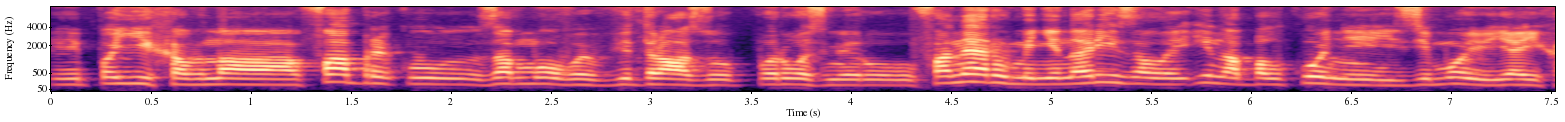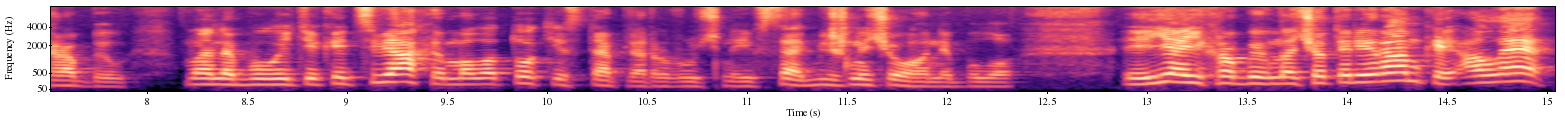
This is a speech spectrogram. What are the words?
Е, Поїхав на фабрику, замовив відразу по розміру фанеру, мені нарізали, і на балконі зимою я їх робив. У мене були тільки цвяхи, молоток і степлер ручний. Все, більш нічого не було. Я їх робив на 4 рамки, але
